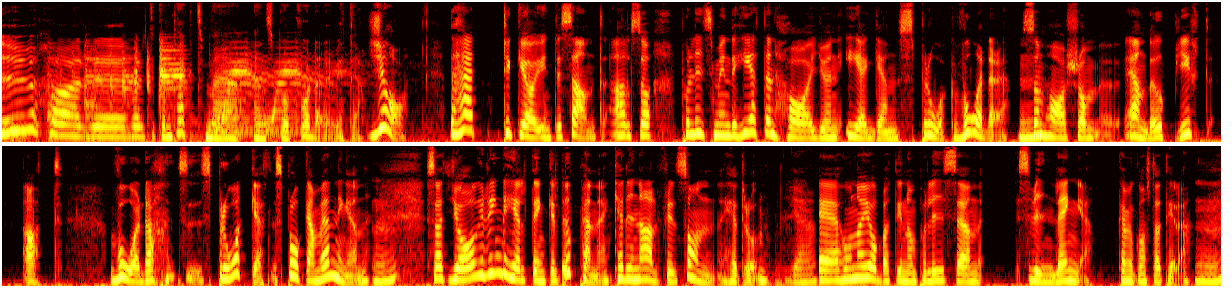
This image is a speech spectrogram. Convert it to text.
Du har eh, varit i kontakt med en språkvårdare vet jag. Ja, det här tycker jag är intressant. Alltså Polismyndigheten har ju en egen språkvårdare som har som enda uppgift att vårda språket, språkanvändningen. Så att jag ringde helt enkelt upp henne, Karina Alfredsson heter hon. Eh, hon har jobbat inom polisen svinlänge kan vi konstatera. Mm.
